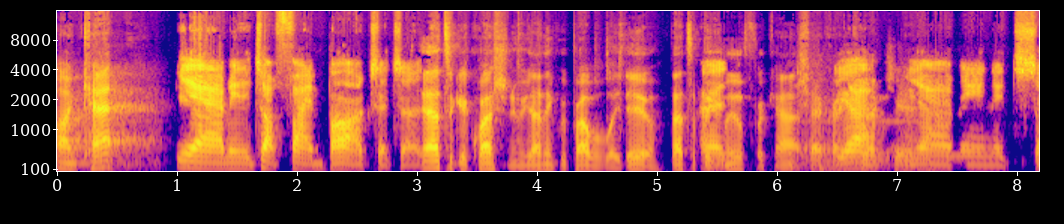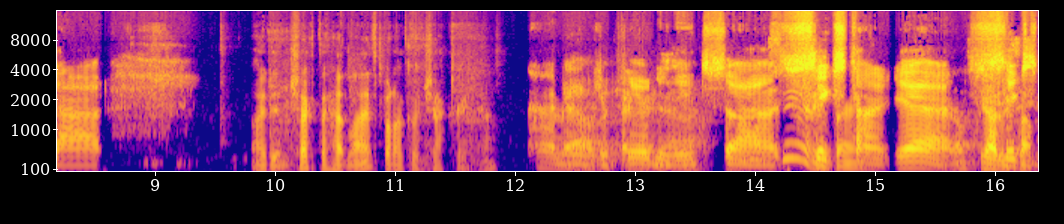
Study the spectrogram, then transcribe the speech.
On cat? Yeah, I mean it's up five bucks. That's a yeah, that's a good question. I think we probably do. That's a big uh, move for cat. Right yeah, yeah. I mean it's. uh I didn't check the headlines, but I'll go check right now. I mean, yeah, compared to it's uh, six times. Yeah, six.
